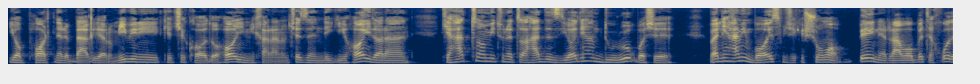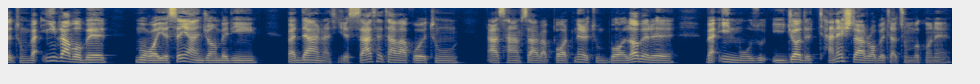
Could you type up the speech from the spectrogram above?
یا پارتنر بقیه رو می‌بینید که چه کادوهایی می‌خرن و چه زندگی هایی دارن که حتی می‌تونه تا حد زیادی هم دروغ باشه. ولی همین باعث میشه که شما بین روابط خودتون و این روابط مقایسه انجام بدین و در نتیجه سطح توقعتون از همسر و پارتنرتون بالا بره و این موضوع ایجاد تنش در رابطتون بکنه.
